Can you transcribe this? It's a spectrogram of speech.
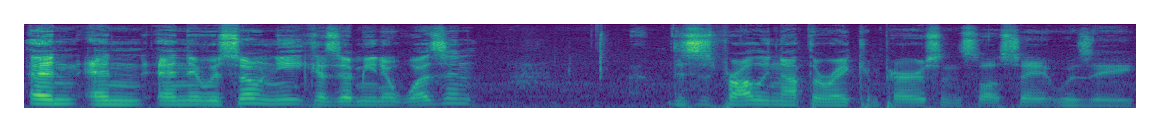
and and and it was so neat because I mean it wasn't. This is probably not the right comparison, so I'll say it was a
